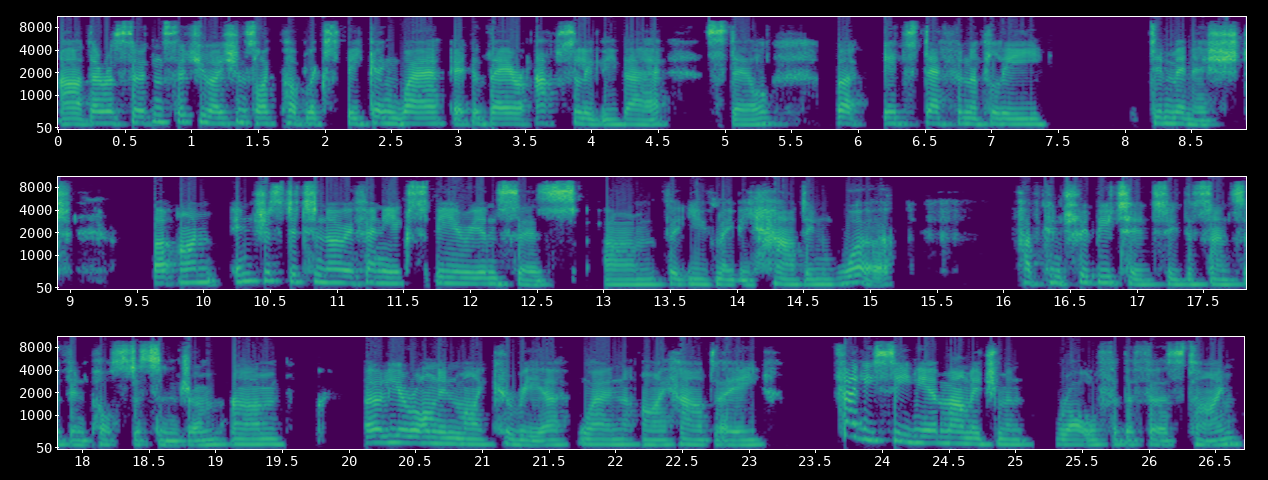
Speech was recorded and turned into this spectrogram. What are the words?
uh, there are certain situations like public speaking where it, they're absolutely there still, but it's definitely diminished. But I'm interested to know if any experiences um, that you've maybe had in work have contributed to the sense of imposter syndrome. Um, earlier on in my career, when I had a fairly senior management role for the first time,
